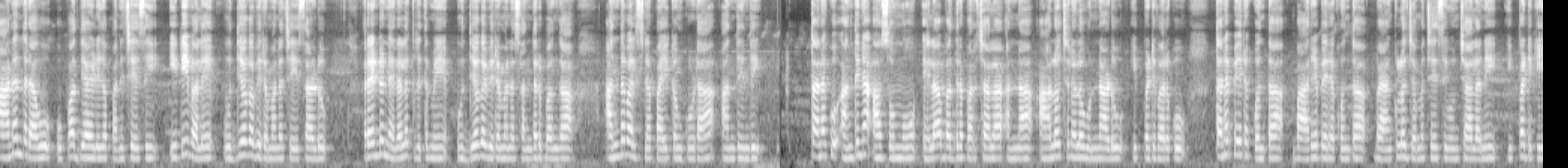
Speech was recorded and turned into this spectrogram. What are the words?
ఆనందరావు ఉపాధ్యాయుడిగా పనిచేసి ఇటీవలే ఉద్యోగ విరమణ చేశాడు. రెండు నెలల క్రితమే ఉద్యోగ విరమణ సందర్భంగా అందవలసిన పైకం కూడా అందింది. తనకు అందిన ఆ సొమ్ము ఎలా భద్రపరచాలా అన్న ఆలోచనలో ఉన్నాడు ఇప్పటి వరకు. తన పేర కొంత భార్య పేర కొంత బ్యాంకులో జమ చేసి ఉంచాలని ఇప్పటికీ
